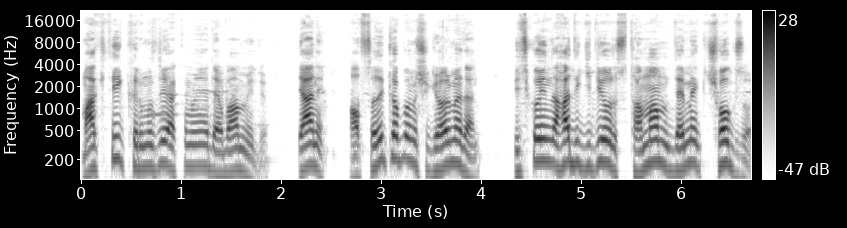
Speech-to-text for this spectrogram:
MACD kırmızı yakmaya devam ediyor. Yani haftalık kapanışı görmeden Bitcoin'de hadi gidiyoruz tamam demek çok zor.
